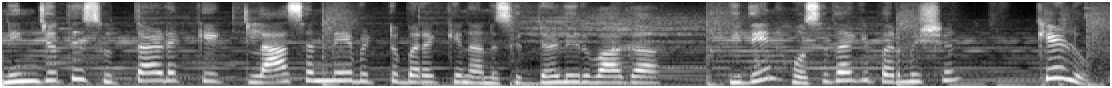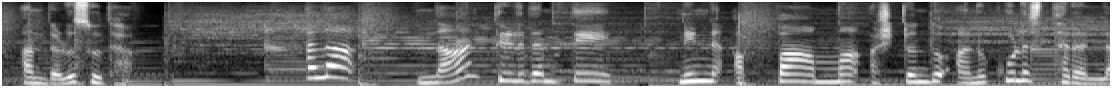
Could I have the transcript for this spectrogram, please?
ನಿನ್ನ ಜೊತೆ ಸುತ್ತಾಡಕ್ಕೆ ಕ್ಲಾಸನ್ನೇ ಬಿಟ್ಟು ಬರಕ್ಕೆ ನಾನು ಸಿದ್ಧಳಿರುವಾಗ ಇದೇನ್ ಹೊಸದಾಗಿ ಪರ್ಮಿಷನ್? ಕೇಳು, ಅಂದಳು ಸುಧಾ. ಅಲ್ಲ, ನಾನ್ ತಿಳಿದಂತೆ ನಿನ್ನ ಅಪ್ಪ, ಅಮ್ಮ ಅಷ್ಟೊಂದು ಅನುಕೂಲಸ್ಥರಲ್ಲ.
